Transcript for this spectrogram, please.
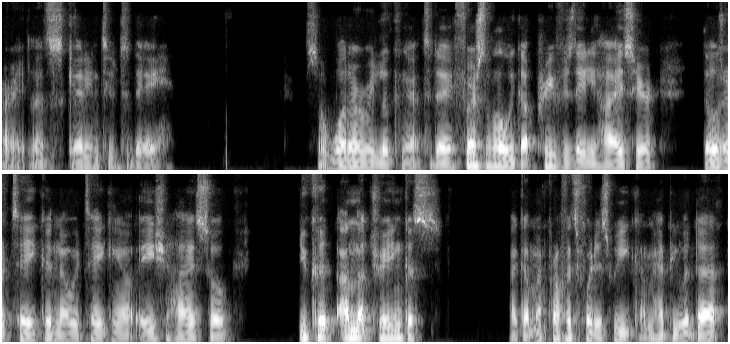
All right, let's get into today. So what are we looking at today? First of all, we got previous daily highs here. Those are taken. Now we're taking out Asia highs. So you could, I'm not trading because I got my profits for this week. I'm happy with that.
